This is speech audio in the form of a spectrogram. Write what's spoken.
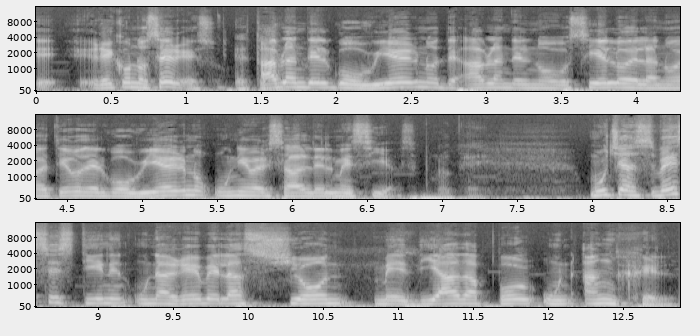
eh, reconocer eso. Esto- hablan del gobierno, de- hablan del nuevo cielo, de la nueva tierra, del gobierno universal del Mesías. Muchas veces tienen una revelación mediada por un ángel.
